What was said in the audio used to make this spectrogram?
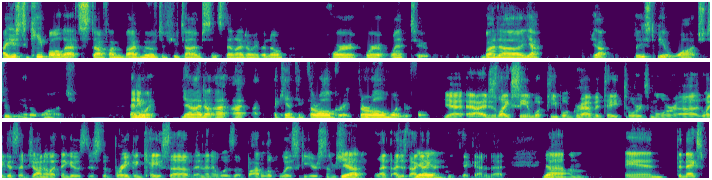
I used to keep all that stuff. I'm, I've moved a few times since then. I don't even know where where it went to. But uh, yeah, yeah. There used to be a watch too. We had a watch. Anyway, yeah. I don't. I I, I can't think. They're all great. They're all wonderful. Yeah, I just like seeing what people gravitate towards more. Uh, like I said, Jono, I think it was just the break in case of, and then it was a bottle of whiskey or some shit. Yeah. I, I just I Yeah, got yeah. a kick out of that. Yeah. Um, and the next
